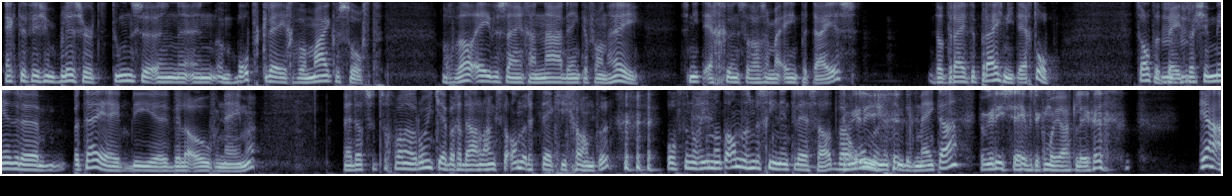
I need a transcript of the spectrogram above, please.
Activision Blizzard, toen ze een, een, een bod kregen van Microsoft, nog wel even zijn gaan nadenken van... hey, het is niet echt gunstig als er maar één partij is. Dat drijft de prijs niet echt op. Het is altijd Mhm. beter als je meerdere partijen hebt die eh, willen overnemen. Eh, dat ze toch wel een rondje hebben gedaan langs de andere tech-giganten. of er nog iemand anders misschien interesse had. Waaronder jullie- natuurlijk Meta. hebben jullie 70 miljard liggen? Ja,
